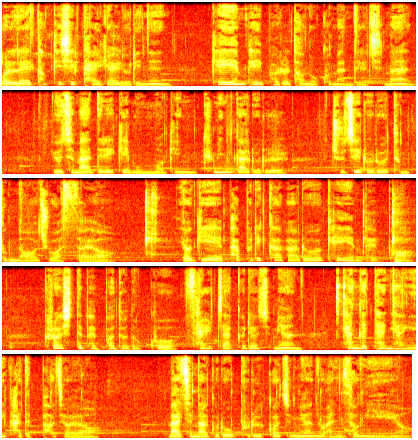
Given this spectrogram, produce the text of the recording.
원래 터키식 달걀 요리는 KM 페이퍼를 더 넣고 만들지만 요즘 아들에게 못 먹인 큐민 가루를 주재료로 듬뿍 넣어 주었어요. 여기에 파프리카 가루, KM 페퍼, 크러쉬드 페퍼도 넣고 살짝 끓여주면 향긋한 향이 가득 퍼져요. 마지막으로 불을 꺼주면 완성이에요.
